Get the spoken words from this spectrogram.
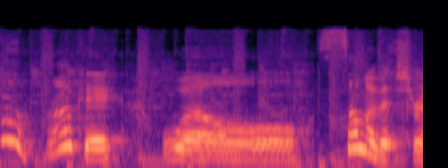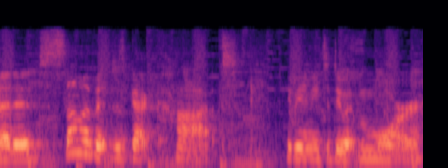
Oh, okay. Well, some of it shredded, some of it just got caught. Maybe I need to do it more.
